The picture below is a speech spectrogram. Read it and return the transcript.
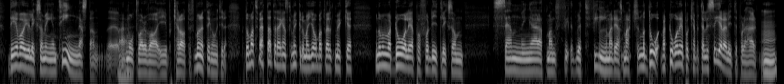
det var ju liksom ingenting nästan eh, mot vad det var i Karateförbundet en gång i tiden. De har tvättat det där ganska mycket, de har jobbat väldigt mycket, men de har varit dåliga på att få dit liksom sändningar, att man vet, filmar deras matcher. De har då, varit dåliga på att kapitalisera lite på det här. Mm.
